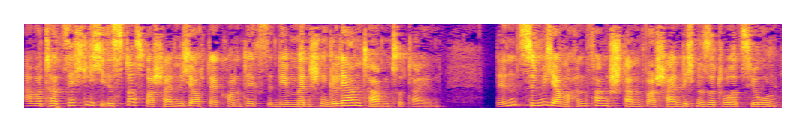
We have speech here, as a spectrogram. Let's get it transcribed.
Aber tatsächlich ist das wahrscheinlich auch der Kontext, in dem Menschen gelernt haben zu teilen. Denn ziemlich am Anfang stand wahrscheinlich eine Situation,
